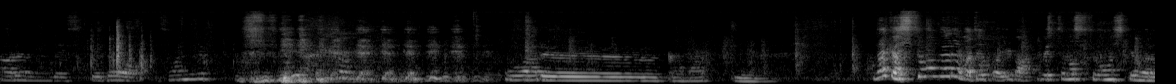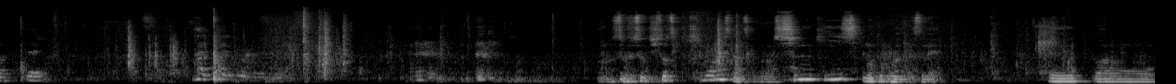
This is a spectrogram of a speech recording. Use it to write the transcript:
あるんですけど30分終わるかなっていう。なんか質問があればちょっと今物質の質問してもらって。はい。はい。あのそれちょっと一つ聞き漏らしたんですけど新規意識のところでですねえー、っとあの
